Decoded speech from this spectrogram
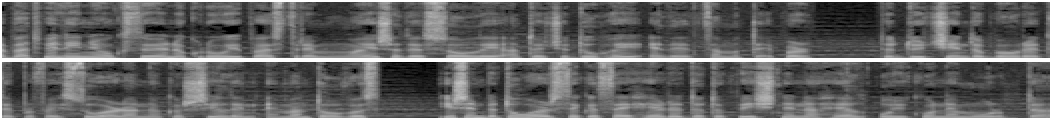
Abat Pelini u kthye në Krujë pas 3 muajsh dhe solli atë që duhej edhe ca më tepër. Të 200 oborret e përfaqësuara në Këshillin e Mantovës ishin betuar se kësaj herë do të piqnin në hell ujkun e murrmë të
